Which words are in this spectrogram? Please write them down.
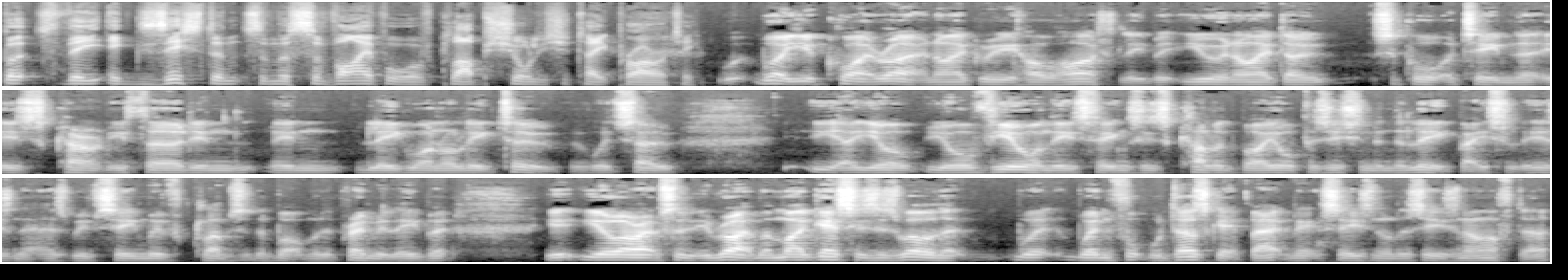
but the existence and the survival of clubs surely should take priority. Well, you're quite right, and I agree wholeheartedly. But you and I don't support a team that is currently third in in League One or League Two. So yeah, your your view on these things is coloured by your position in the league, basically, isn't it? As we've seen with clubs at the bottom of the Premier League. But you, you are absolutely right. But my guess is as well that when football does get back next season or the season after,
